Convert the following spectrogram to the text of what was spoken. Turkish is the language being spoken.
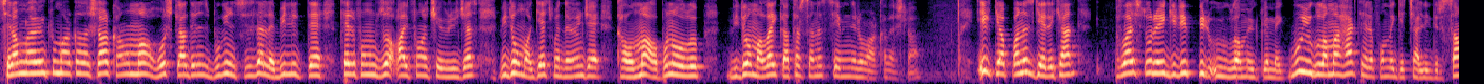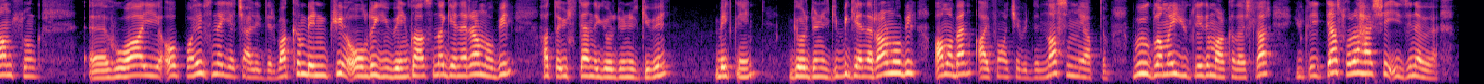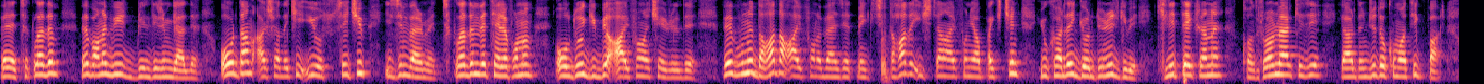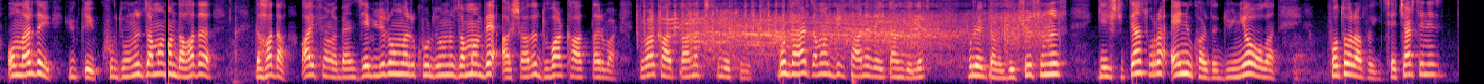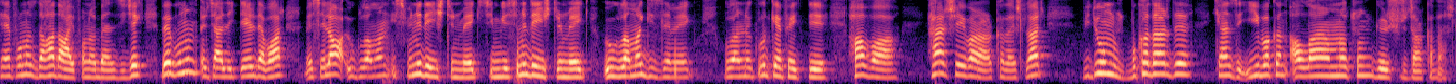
Selamünaleyküm arkadaşlar kanalıma hoş geldiniz. Bugün sizlerle birlikte telefonumuzu iPhone'a çevireceğiz. Videoma geçmeden önce kanalıma abone olup videoma like atarsanız sevinirim arkadaşlar. İlk yapmanız gereken Play Store'a gidip bir uygulama yüklemek. Bu uygulama her telefonda geçerlidir. Samsung, e, Huawei, Oppo hepsine geçerlidir. Bakın benimki olduğu gibi benimki aslında General Mobil. Hatta üstten de gördüğünüz gibi. Bekleyin. Gördüğünüz gibi General Mobil ama ben iPhone'a çevirdim. Nasıl mı yaptım? Bu uygulamayı yükledim arkadaşlar. Yükledikten sonra her şey izine ve tıkladım ve bana bir bildirim geldi. Oradan aşağıdaki iOS'u seçip izin verme tıkladım ve telefonum olduğu gibi iPhone'a çevrildi. Ve bunu daha da iPhone'a benzetmek için, daha da işten iPhone yapmak için yukarıda gördüğünüz gibi kilit ekranı, kontrol merkezi, yardımcı dokunmatik var. Onları da yükleyip kurduğunuz zaman daha da daha da iPhone'a benzeyebilir onları kurduğunuz zaman ve aşağıda duvar kağıtları var. Duvar kağıtlarına tıklıyorsunuz. Burada her zaman bir tane reklam gelir. Bu reklamı geçiyorsunuz. Geçtikten sonra en yukarıda dünya olan fotoğrafı seçerseniz telefonunuz daha da iPhone'a benzeyecek ve bunun özellikleri de var. Mesela uygulamanın ismini değiştirmek, simgesini değiştirmek, uygulama gizlemek, bulanıklık efekti, hava, her şey var arkadaşlar. Videomuz bu kadardı. Kendinize iyi bakın. Allah'a emanet olun. Görüşürüz arkadaşlar.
